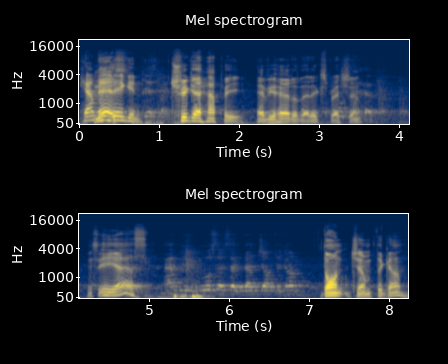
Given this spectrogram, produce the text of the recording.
Cameron Nez, Deggin. Trigger happy. Have you heard of that expression? You see, yes. Don't jump the gun. Don't jump. the gun.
